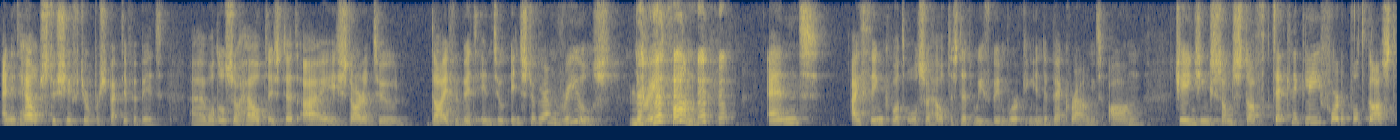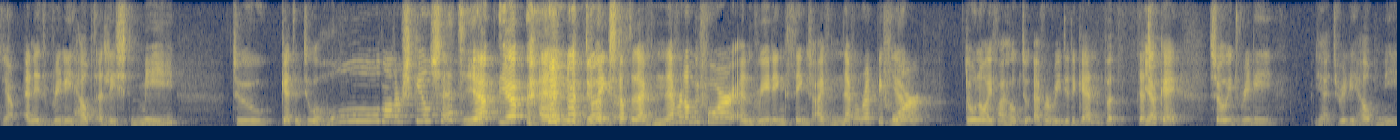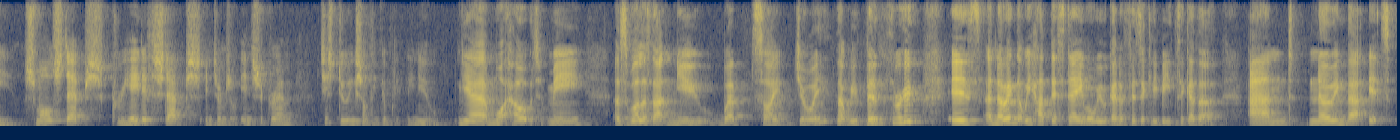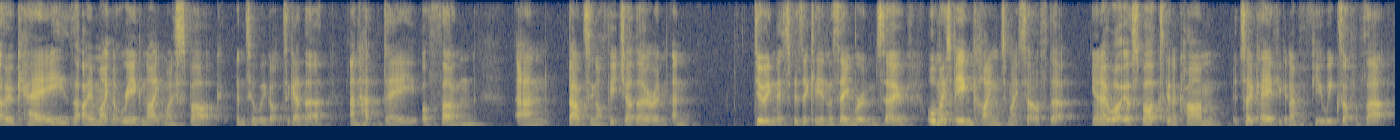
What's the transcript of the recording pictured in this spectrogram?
and it helps to shift your perspective a bit. Uh, what also helped is that I started to dive a bit into Instagram Reels. Great fun. and I think what also helped is that we've been working in the background on changing some stuff technically for the podcast. Yeah. And it really helped at least me to get into a whole other skill set Yep, yep. and doing stuff that I've never done before and reading things I've never read before. Don't know if I hope to ever read it again, but that's Yeah. okay. So it really, yeah, it really helped me. Small steps, creative steps in terms of Instagram, just doing something completely new. Yeah, and what helped me, as well as that new website joy that we've been through, is uh, knowing that we had this day where we were going to physically be together and knowing that it's okay that I might not reignite my spark until we got together and had a day of fun and bouncing off each other and, and doing this physically in the same room. So almost being kind to myself that you know what, your spark's to come. It's okay if you're to have a few weeks off of that.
